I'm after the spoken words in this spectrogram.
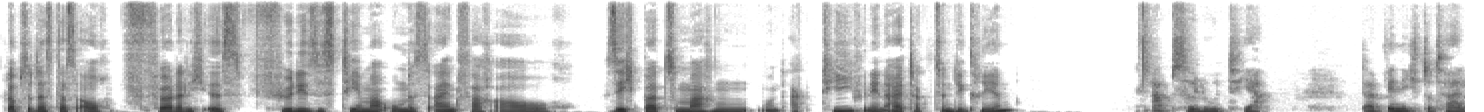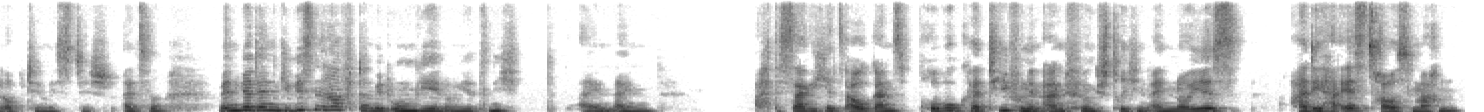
Glaubst du, dass das auch förderlich ist für dieses Thema, um es einfach auch sichtbar zu machen und aktiv in den Alltag zu integrieren? Absolut, ja. Da bin ich total optimistisch. Also, wenn wir denn gewissenhaft damit umgehen und jetzt nicht ein, ein ach, das sage ich jetzt auch ganz provokativ und in Anführungsstrichen, ein neues ADHS draus machen,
